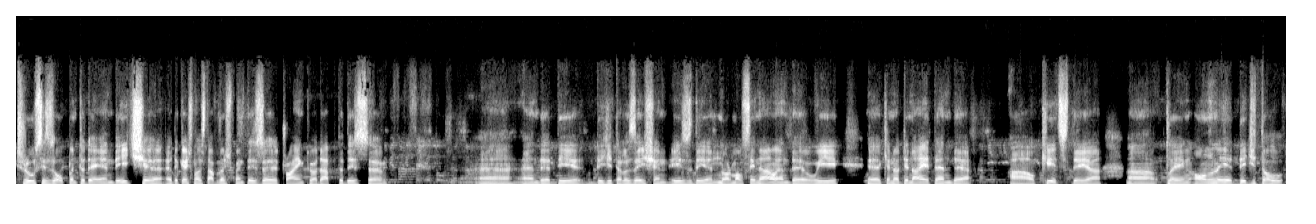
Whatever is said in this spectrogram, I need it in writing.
truth is open today and each educational establishment is trying to adapt to this and the digitalization is the normalcy now, and uh, we uh, cannot deny it. And our kids, they are playing only digital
